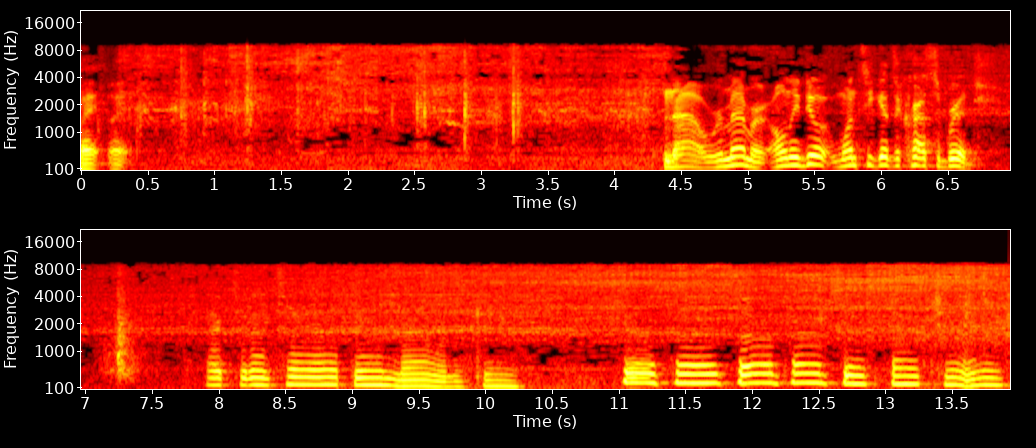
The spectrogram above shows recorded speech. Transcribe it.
Wait, wait. Now, remember, only do it once he gets across the bridge. Accidents happen now and again. Sometimes, sometimes it's by chance.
